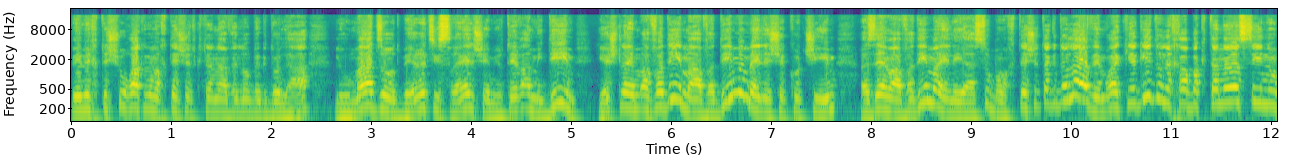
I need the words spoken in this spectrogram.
והם יכתשו רק במכתשת קטנה ולא בגדולה. לעומת זאת בארץ ישראל שהם יותר עמידים יש להם עבדים. העבדים הם אלה שקודשים אז הם העבדים האלה יעשו במכתשת הגדולה והם רק יגידו לך בקטנה עשינו.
